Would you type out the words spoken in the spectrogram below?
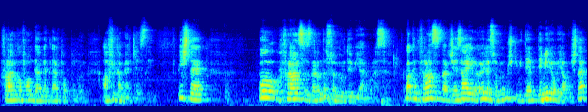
Frankofon devletler topluluğu. Afrika merkezli. İşte bu Fransızların da sömürdüğü bir yer burası. Bakın Fransızlar Cezayir'i öyle sömürmüş gibi de, demir yolu yapmışlar.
